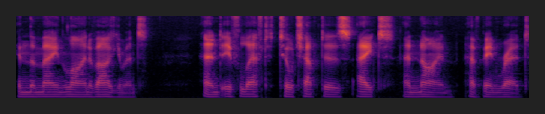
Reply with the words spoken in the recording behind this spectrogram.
in the main line of argument, and if left till chapters 8 and 9 have been read,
